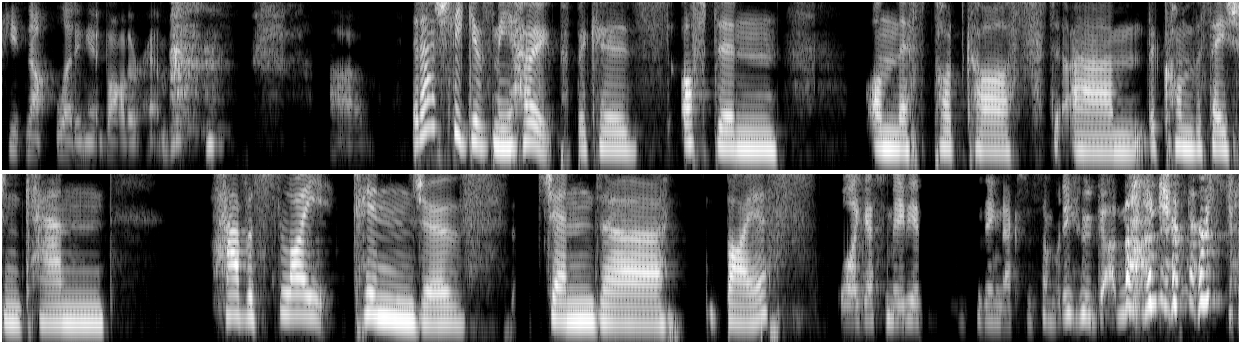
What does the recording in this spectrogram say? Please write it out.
he's not letting it bother him. it actually gives me hope because often on this podcast, um, the conversation can have a slight tinge of gender bias. Well, I guess maybe sitting next to somebody who'd gotten 100%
